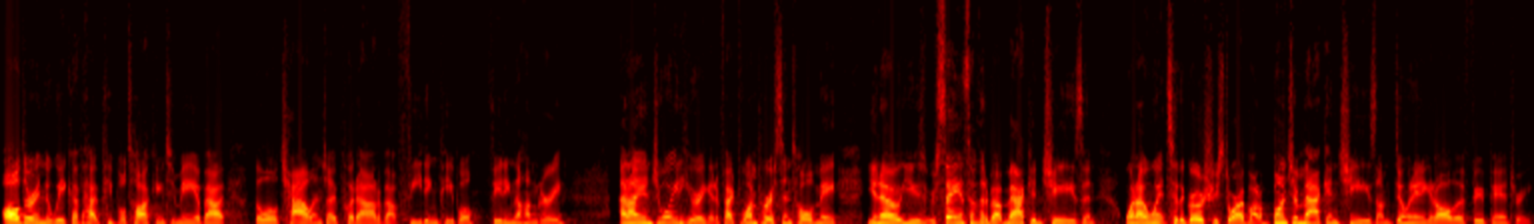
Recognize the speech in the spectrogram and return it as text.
All during the week, I've had people talking to me about the little challenge I put out about feeding people, feeding the hungry. And I enjoyed hearing it. In fact, one person told me, you know, you were saying something about mac and cheese. And when I went to the grocery store, I bought a bunch of mac and cheese. I'm donating it all to the food pantry.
